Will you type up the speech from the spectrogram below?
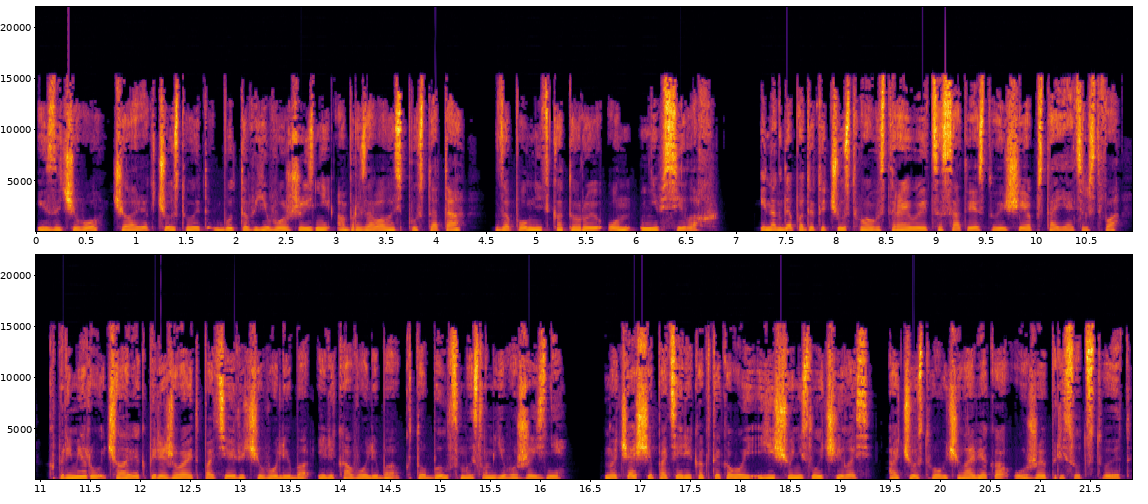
из-за чего человек чувствует, будто в его жизни образовалась пустота, заполнить которую он не в силах. Иногда под это чувство выстраивается соответствующие обстоятельства, К примеру, человек переживает потерю чего-либо или кого-либо, кто был смыслом его жизни. Но чаще потери как таковой еще не случилось, а чувство у человека уже присутствует.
